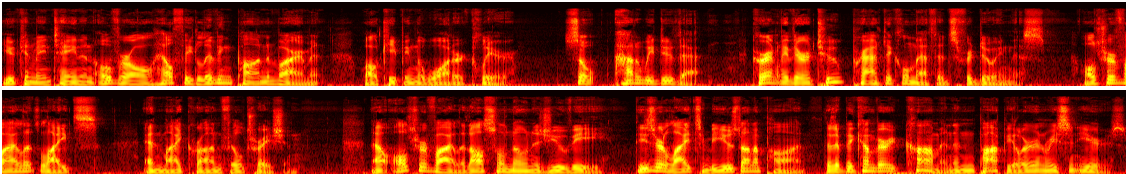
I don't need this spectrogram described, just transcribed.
you can maintain an overall healthy living pond environment while keeping the water clear. So, how do we do that? Currently, there are two practical methods for doing this ultraviolet lights and micron filtration. Now, ultraviolet, also known as UV, these are lights can be used on a pond that have become very common and popular in recent years.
